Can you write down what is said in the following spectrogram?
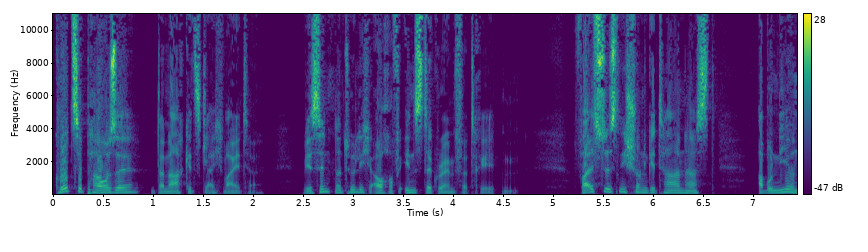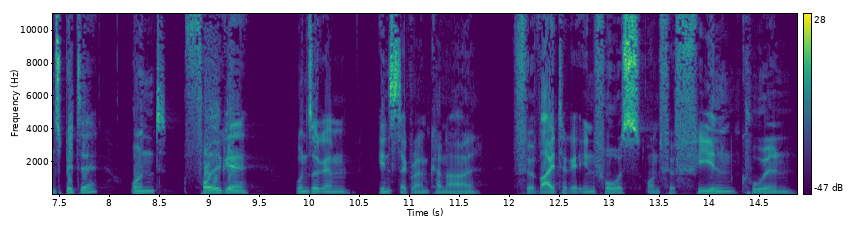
Kurze Pause, danach geht's gleich weiter. Wir sind natürlich auch auf Instagram vertreten. Falls du es nicht schon getan hast, abonniere uns bitte und folge unserem Instagram-Kanal für weitere Infos und für vielen coolen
